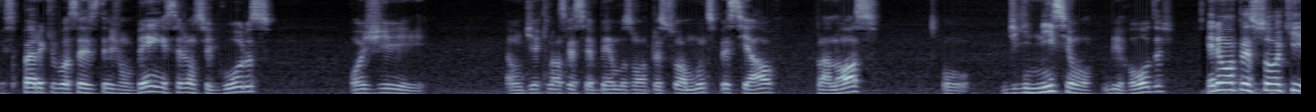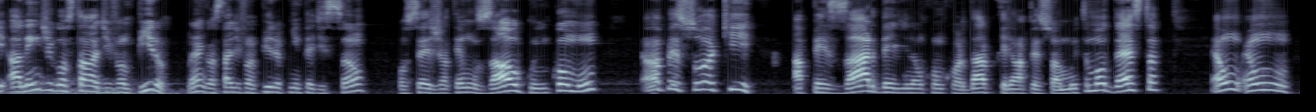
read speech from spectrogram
Espero que vocês estejam bem e estejam seguros. Hoje é um dia que nós recebemos uma pessoa muito especial para nós, o digníssimo Beholder. Ele é uma pessoa que, além de gostar de vampiro, né, gostar de vampiro quinta edição, ou seja, já temos algo em comum, é uma pessoa que, apesar dele não concordar, porque ele é uma pessoa muito modesta, é, um, é um,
